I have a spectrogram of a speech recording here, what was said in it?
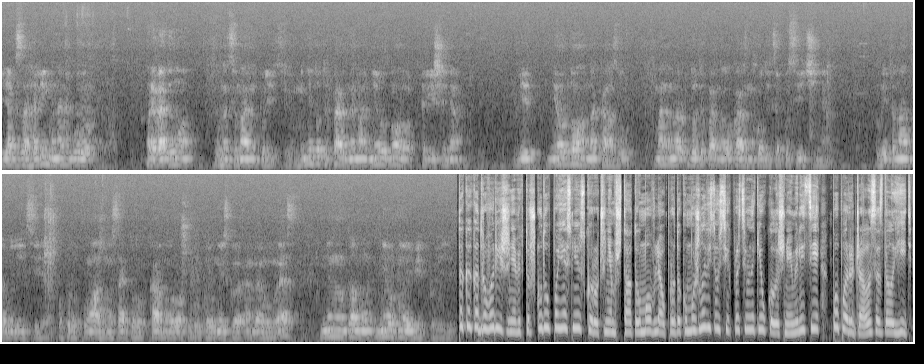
як взагалі мене не було переведено у національну поліцію. Мені дотепер немає ні одного рішення від ні одного наказу. У мене дотепер на руках знаходиться посвідчення лейтенанта міліції оперуповажного сектору карного розшуку Коломийського МВУС. Не надано ні одної відповіді. Таке кадрове рішення Віктор Шкудов пояснює скороченням штату. Мовляв, про таку можливість усіх працівників колишньої міліції попереджали заздалегідь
